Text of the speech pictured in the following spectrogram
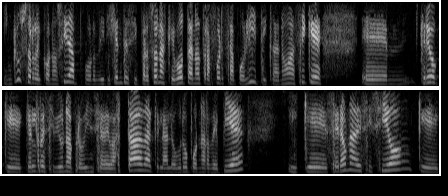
incluso reconocida por dirigentes y personas que votan otra fuerza política, ¿no? Así que eh, creo que, él recibió una provincia devastada, que la logró poner de pie y que será una decisión que,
